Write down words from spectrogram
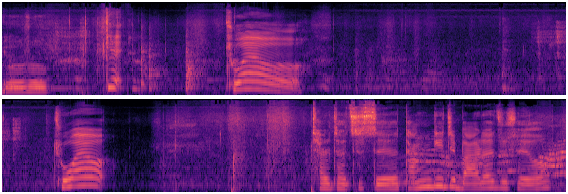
요렇게 좋아요. 좋아요. 잘 닫혔어요. 당기지 말아주세요.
